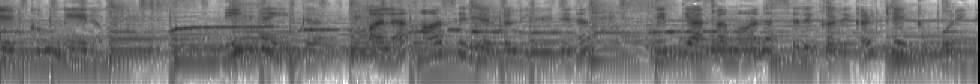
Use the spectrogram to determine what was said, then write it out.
கேட்கும் நேரம். நீங்க இங்க பல ஆசிரியர்கள் எழுதின வித்தியாசமான சிறுகதைகள் கேட்க போறீங்க.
